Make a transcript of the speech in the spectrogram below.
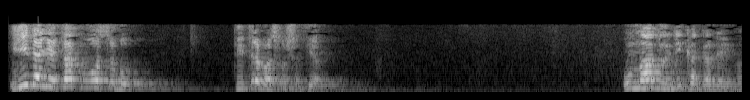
I dalje takvu osobu ti treba slušati, jel? U magli nikad ga ne ima.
